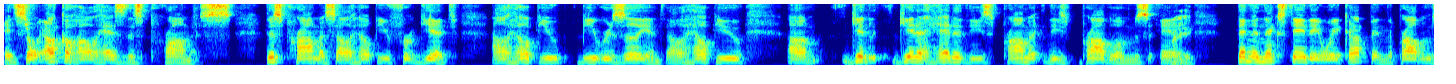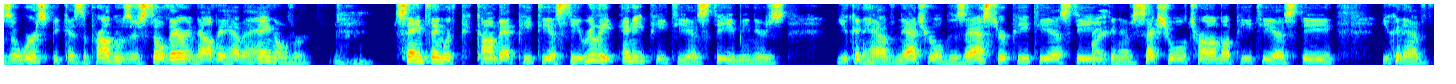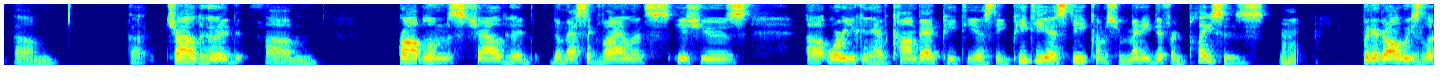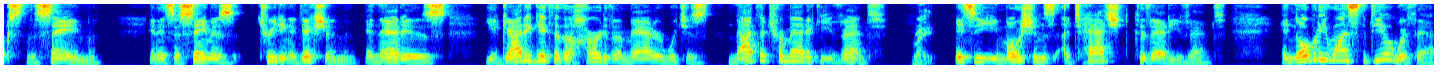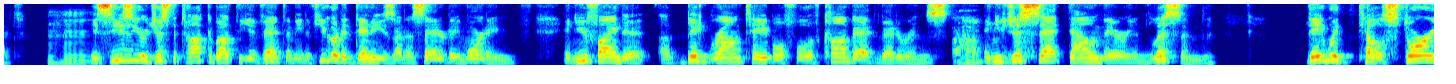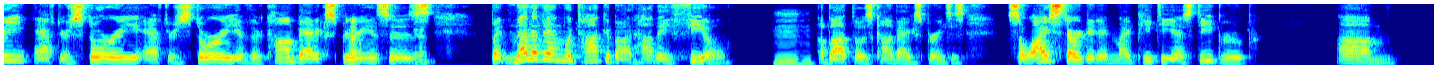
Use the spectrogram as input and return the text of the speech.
And so alcohol has this promise this promise I'll help you forget. I'll help you be resilient. I'll help you um, get get ahead of these prom- these problems. And right. then the next day they wake up and the problems are worse because the problems are still there and now they have a hangover. Mm-hmm. Same thing with combat PTSD. Really, any PTSD. I mean, there's you can have natural disaster PTSD. Right. You can have sexual trauma PTSD. You can have um, uh, childhood um, problems, childhood domestic violence issues, uh, or you can have combat PTSD. PTSD comes from many different places, mm-hmm. but it always looks the same. And it's the same as treating addiction, and that is you got to get to the heart of the matter, which is not the traumatic event. Right. It's the emotions attached to that event. And nobody wants to deal with that. Mm-hmm. It's easier just to talk about the event. I mean, if you go to Denny's on a Saturday morning and you find a, a big round table full of combat veterans uh-huh. and you just sat down there and listened, they would tell story after story after story of their combat experiences, but none of them would talk about how they feel hmm. about those combat experiences. So I started in my PTSD group. Um,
